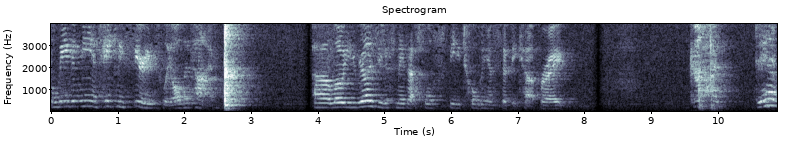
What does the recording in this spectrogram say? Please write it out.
believe in me and take me seriously all the time. Uh, Lo, you realize you just made that whole speech holding a sippy cup, right? God damn.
